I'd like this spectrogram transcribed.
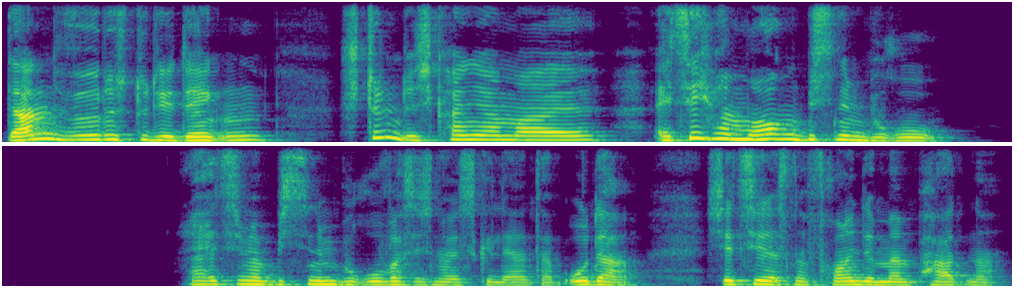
dann würdest du dir denken, stimmt, ich kann ja mal, erzähl ich mal morgen ein bisschen im Büro. Ja, erzähl mal ein bisschen im Büro, was ich Neues gelernt habe. Oder ich erzähle das einer Freundin, meinem Partner.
